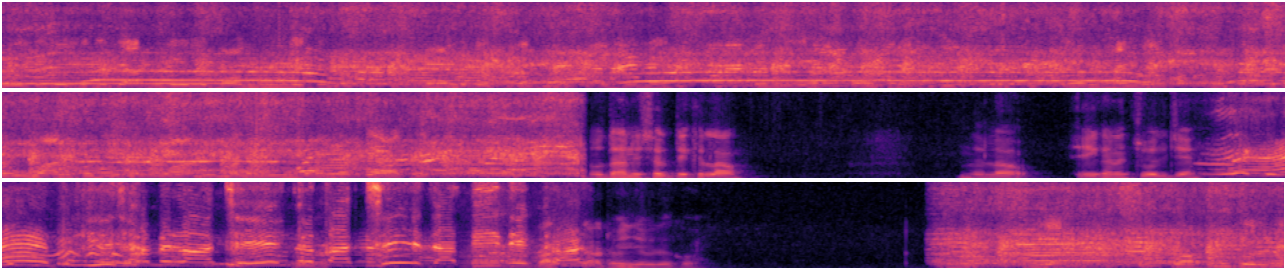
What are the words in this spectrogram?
চলতে চলতে কিন্তু এখন যেগুলো বন্ধ হয়ে গেছে বন্ধ করতে হবে তার জন্য এগুলো এখানে একটা option আছে, পিছনে। এরকম থাকবে এটা ওয়ান করে দিতে ওয়ান মানে এই বন্ধ যাওয়া থাকবে উদাহরণ হিসাব দেখে নাও দিলাও এখানে চলছে। হ্যাঁ কি ঝামেলা আছে? এই তো কাছে যাবি আবার স্টার্ট হয়ে যাবে দেখো। বুঝলে? কপি করবে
